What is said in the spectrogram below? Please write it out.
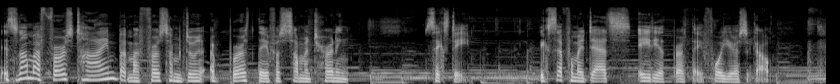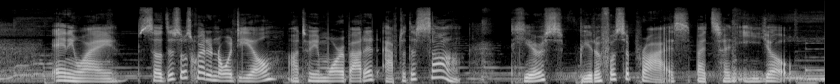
It's not my first time, but my first time doing a birthday for someone turning 60, except for my dad's 80th birthday four years ago. Anyway, so this was quite an ordeal. I'll tell you more about it after the song. Here's Beautiful Surprise by Chen Yiyou. 带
